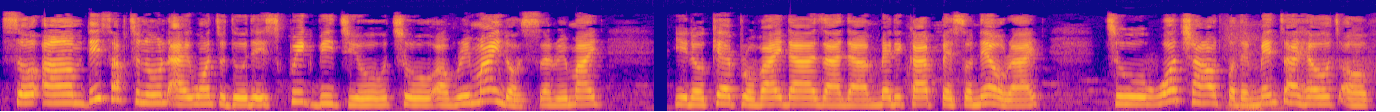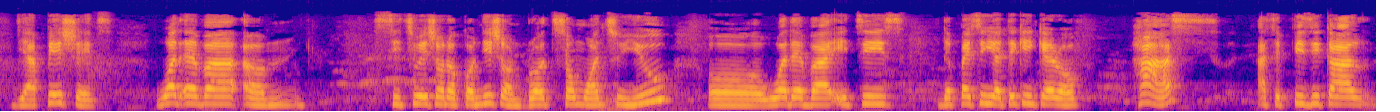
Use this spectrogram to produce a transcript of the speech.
So um, this afternoon, I want to do this quick video to uh, remind us and remind, you know, care providers and uh, medical personnel, right, to watch out for the mental health of their patients, whatever um, situation or condition brought someone to you, or whatever it is the person you're taking care of has as a physical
